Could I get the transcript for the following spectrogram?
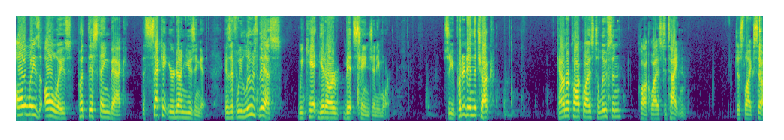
Always, always put this thing back the second you're done using it. Because if we lose this, we can't get our bits changed anymore. So you put it in the chuck, counterclockwise to loosen, clockwise to tighten, just like so.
